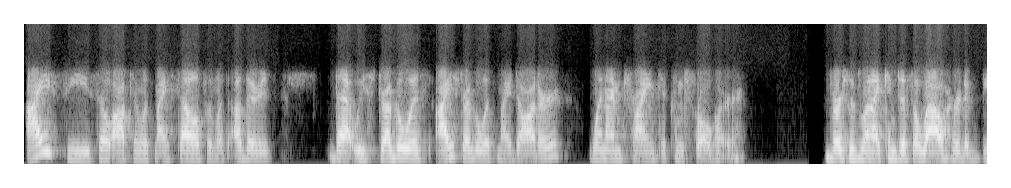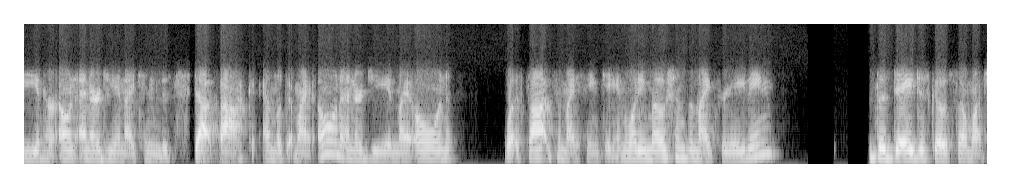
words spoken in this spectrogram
I see so often with myself and with others that we struggle with I struggle with my daughter when I'm trying to control her versus when I can just allow her to be in her own energy and I can step back and look at my own energy and my own what thoughts am I thinking and what emotions am I creating, the day just goes so much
